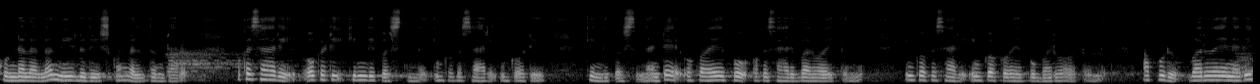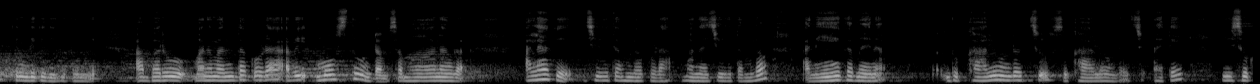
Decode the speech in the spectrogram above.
కుండలలో నీళ్ళు తీసుకొని వెళ్తుంటారు. ఒకసారి ఒకటి కిందికి వస్తుంది ఇంకొకసారి ఇంకోటి కిందికి వస్తుంది అంటే ఒకవైపు ఒకసారి బరువు అవుతుంది ఇంకొకసారి ఇంకొక వైపు బరువు అవుతుంది. అప్పుడు బరువు అయినది కిందికి దిగుతుంది. ఆ బరువు మనమంతా కూడా అవి మోస్తూ ఉంటాం సమానంగా. అలాగే జీవితంలో కూడా మన జీవితంలో అనేకమైన దుఃఖాలు ఉండొచ్చు సుఖాలు ఉండొచ్చు. అయితే ఈ సుఖ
